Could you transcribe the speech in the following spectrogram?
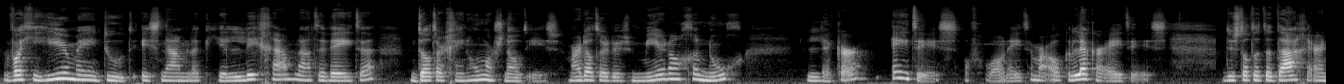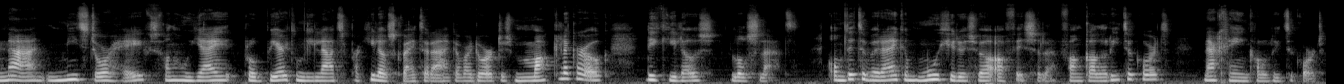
Wat je hiermee doet, is namelijk je lichaam laten weten dat er geen hongersnood is, maar dat er dus meer dan genoeg lekker eten is. Of gewoon eten, maar ook lekker eten is. Dus dat het de dagen erna niets door heeft van hoe jij probeert om die laatste paar kilo's kwijt te raken, waardoor het dus makkelijker ook die kilo's loslaat. Om dit te bereiken moet je dus wel afwisselen van calorietekort naar geen calorietekort.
